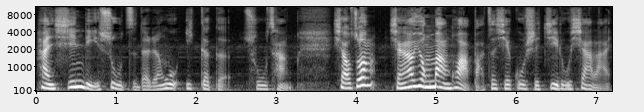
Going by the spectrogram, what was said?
和心理素质的人物一个个出场。小庄想要用漫画把这些故事记录下来，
